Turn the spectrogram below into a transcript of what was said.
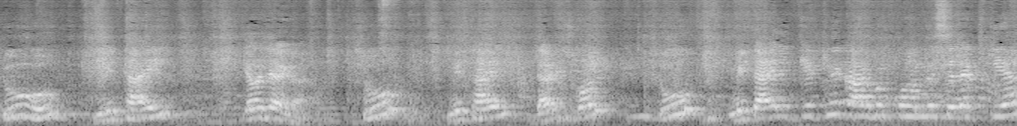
टू मिथाइल, क्या हो जाएगा? Two methyl that is called two methyl. कितने कार्बन को हमने सिलेक्ट किया?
